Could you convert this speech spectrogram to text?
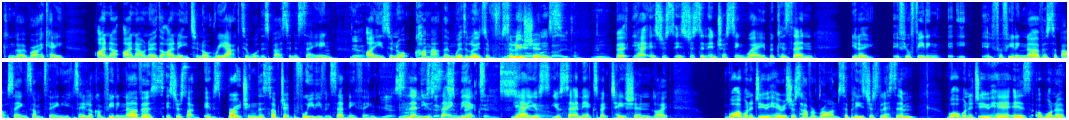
can go right okay I now I now know that I need to not react to what this person is saying. Yeah. I need to not come at them with loads of solutions. either. But yeah, it's just it's just an interesting way because then you know if you're feeling if you're feeling nervous about saying something, you can say, "Look, I'm feeling nervous." It's just like it's broaching the subject before you've even said anything. Yeah, so then you're setting the ex- expectance, yeah, you're you're setting the expectation like what I want to do here is just have a rant, so please just listen. What I want to do here is I want to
